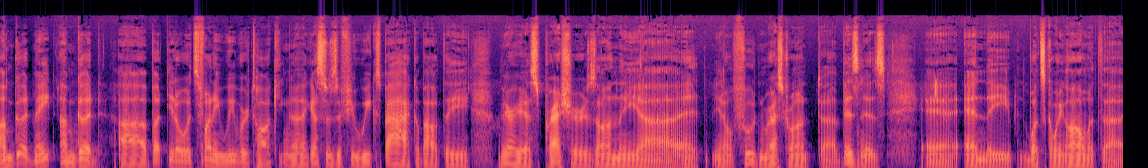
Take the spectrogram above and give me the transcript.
I'm good, mate. I'm good. Uh, but, you know, it's funny. We were talking, uh, I guess it was a few weeks back, about the various pressures on the, uh, you know, food and restaurant uh, business and, and, the what's going on with uh,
